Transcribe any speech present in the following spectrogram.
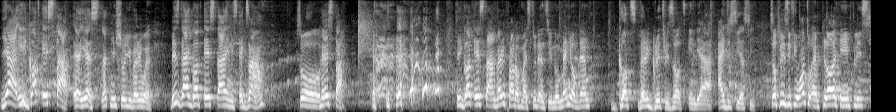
Yeah, he got A star. Uh, yes, let me show you very well. This guy got A star in his exam. So, A star. he got A star. I'm very proud of my students. You know, many of them got very great results in their IGCSE. So, please, if you want to employ him, please,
